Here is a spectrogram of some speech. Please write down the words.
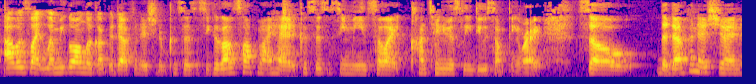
I was like, let me go and look up the definition of consistency because off the top of my head, consistency means to like continuously do something, right? So the definition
